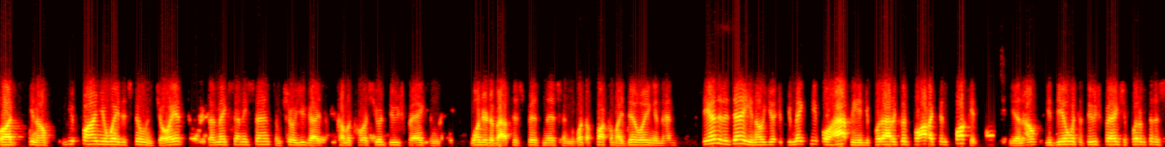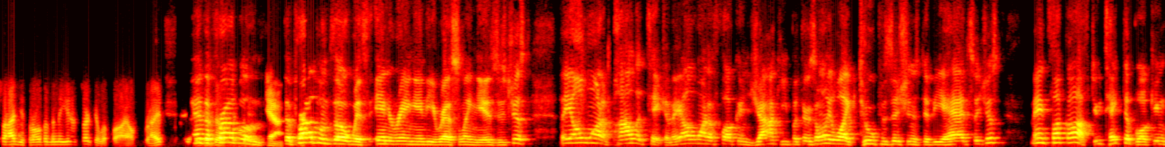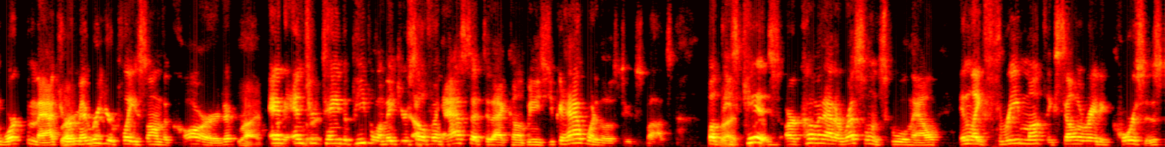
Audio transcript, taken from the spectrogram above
But you know, you find your way to still enjoy it. If that makes any sense. I'm sure you guys come across your douchebags and wondered about this business and what the fuck am I doing? And then the end of the day, you know, you, if you make people happy and you put out a good product, then fuck it. You know, you deal with the douchebags, you put them to the side, you throw them in the uh, circular file, right? And the problem, Yeah. the problem though with in-ring indie wrestling is, is just they all want to politic and they all want to fucking jockey, but there's only like two positions to be had. So just Man, fuck off, dude. Take the booking, work the match, Right, remember right. your place on the card, Right. and entertain the people and make yourself an asset to that company so you can have one of those two spots. But these kids are coming out of wrestling school now in like three month accelerated courses,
